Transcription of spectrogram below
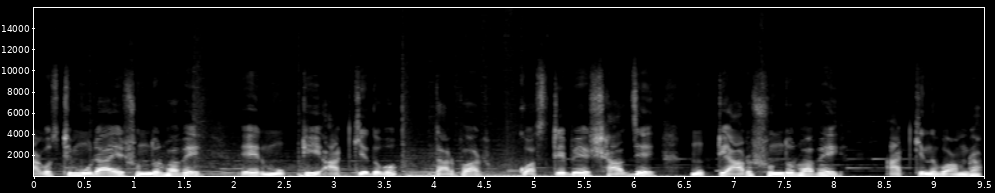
কাগজটি মুড়ায় সুন্দরভাবে এর মুখটি আটকে দেবো। তারপর কস্টেপের সাহায্যে মুখটি আরও সুন্দরভাবে আটকে নেব আমরা।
